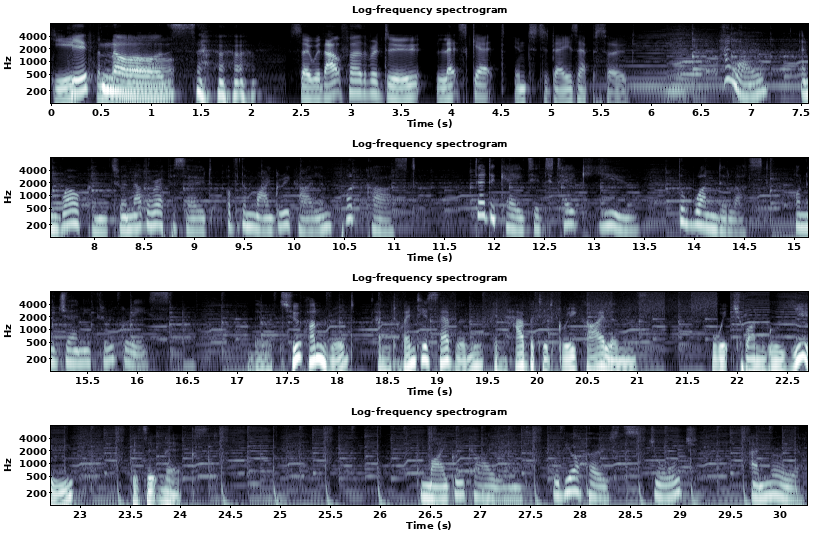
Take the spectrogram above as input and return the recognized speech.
Kythnos. Kythnos. So, without further ado, let's get into today's episode. Hello, and welcome to another episode of the My Greek Island podcast, dedicated to take you, the Wanderlust, on a journey through Greece. There are 227 inhabited Greek islands. Which one will you visit next? My Greek Island, with your hosts George and Maria.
